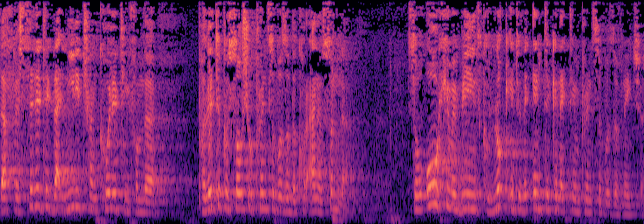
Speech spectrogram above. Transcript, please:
that facilitated, that needed tranquility from the political social principles of the Quran and Sunnah. So all human beings could look into the interconnecting principles of nature.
